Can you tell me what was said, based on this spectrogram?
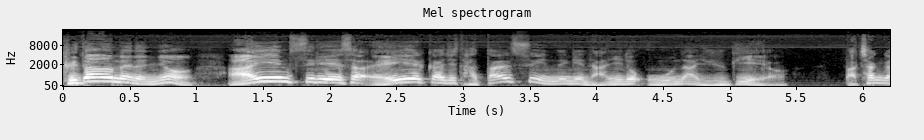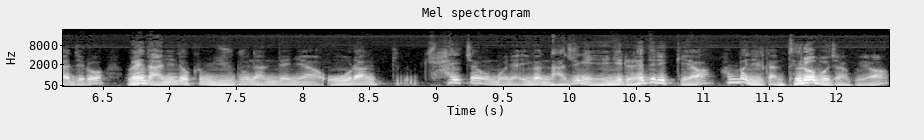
그 다음에는요. IM3에서 AL까지 다 딸 수 있는 게 난이도 5나 6이에요 마찬가지로 왜 난이도 그럼 6은 안 되냐 5랑 차이점은 뭐냐 이건 나중에 얘기를 해드릴게요 한번 일단 들어보자고요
